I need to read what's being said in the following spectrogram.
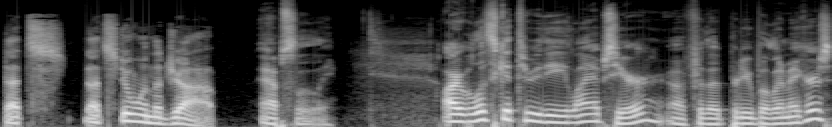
that's that's doing the job. Absolutely. All right, well, let's get through the lineups here uh, for the Purdue Boilermakers.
